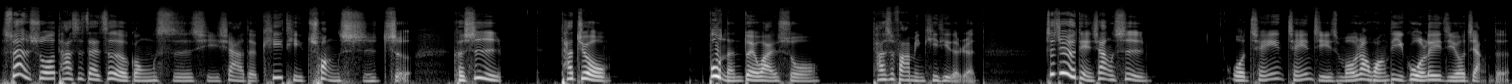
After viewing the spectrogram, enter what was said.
虽然说他是在这个公司旗下的 Kitty 创始者，可是他就不能对外说他是发明 Kitty 的人。这就有点像是我前一前一集什么让皇帝过那一集有讲的，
